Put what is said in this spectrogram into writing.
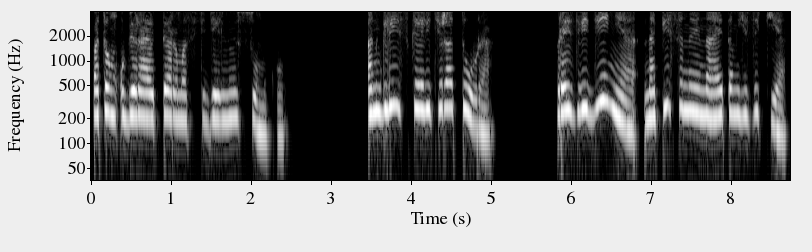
Потом убираю термос в сидельную сумку. Английская литература. Произведения, написанные на этом языке.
